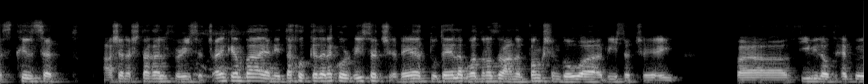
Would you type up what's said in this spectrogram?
skill set عشان أشتغل في research ايا كان بقى يعني تاخد كده ناكل research اللي هي ال total بغض النظر عن ال function جوه ال research هي إيه. ففيبي لو تحب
